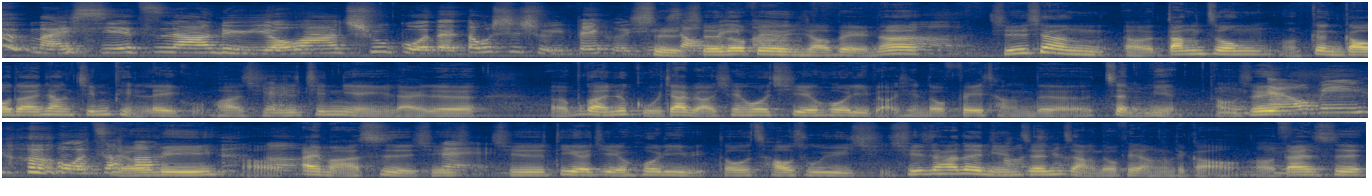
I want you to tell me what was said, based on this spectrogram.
买鞋子啊、旅游啊、出国的，都是属于非核心消费是，都非核心消费。那其实像呃当中更高端像精品类股的话，其实今年以来的。呃，不管是股价表现或企业获利表现都非常的正面，好，所以 L V 我知道，L V 呃，爱马仕其实其实第二季的获利都超出预期，其实它的年增长都非常的高哦，但是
